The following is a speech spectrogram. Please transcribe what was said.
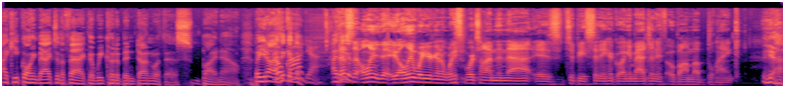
I keep going back to the fact that we could have been done with this by now. But you know, I Oh, think God, the, yeah. I That's in- the only the only way you're going to waste more time than that is to be sitting here going, imagine if Obama blank. Yeah.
